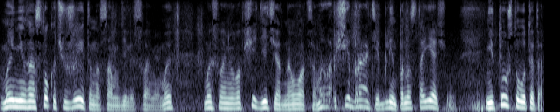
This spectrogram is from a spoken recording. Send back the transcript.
мы не настолько чужие-то на самом деле с вами. Мы, мы с вами вообще дети одного отца. Мы вообще братья, блин, по-настоящему. Не то, что вот это,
